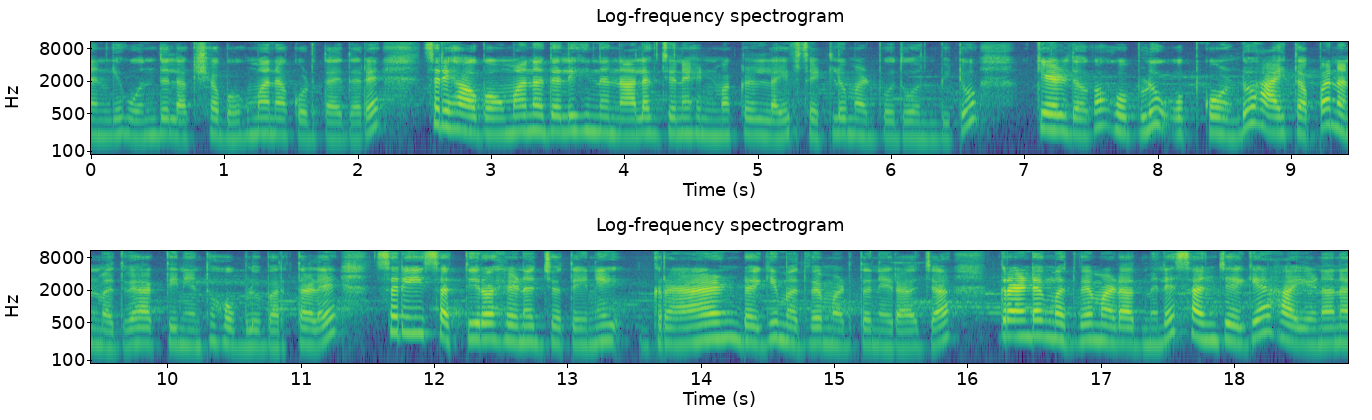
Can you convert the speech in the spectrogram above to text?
ನನಗೆ ಒಂದು ಲಕ್ಷ ಬಹುಮಾನ ಕೊಡ್ತಾ ಇದ್ದಾರೆ ಸರಿ, ಆ ಬಹುಮಾನದಲ್ಲಿ ಇನ್ನು ನಾಲ್ಕು ಜನ ಹೆಣ್ಮಕ್ಳ ಲೈಫ್ ಸೆಟ್ಲ್ ಮಾಡ್ಬೋದು ಅಂದ್ಬಿಟ್ಟು ಕೇಳಿದಾಗ ಒಬ್ಬಳು ಒಪ್ಕೊಂಡು, ಆಯ್ತಪ್ಪ, ನಾನು ಮದುವೆ ಆಗ್ತೀನಿ ಅಂತ ಒಬ್ಬಳು ಬರ್ತಾಳೆ. ಸರಿ, ಸತ್ತಿರೋ ಹೆಣದ ಜೊತೆಯೇ ಗ್ರ್ಯಾಂಡಾಗಿ ಮದುವೆ ಮಾಡ್ತಾನೆ ರಾಜ. ಗ್ರ್ಯಾಂಡಾಗಿ ಮದುವೆ ಮಾಡಾದ್ಮೇಲೆ ಸಂಜೆಗೆ ಆ ಹೆಣನ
